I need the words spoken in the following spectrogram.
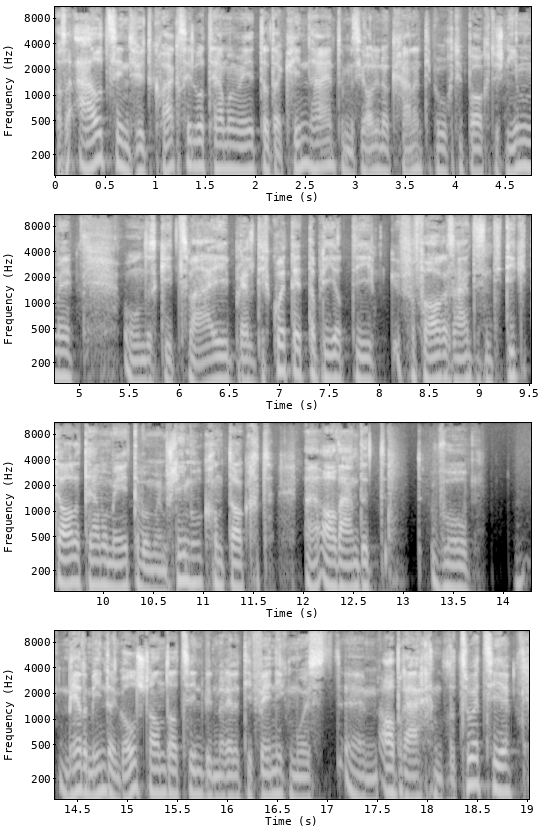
Also out sind heute Quecksilberthermometer der Kindheit, wie wir sie alle noch kennen, die braucht heute praktisch niemand mehr. Und es gibt zwei relativ gut etablierte Verfahren. Das sind die digitalen Thermometer, wo man im Schleimhautkontakt äh, anwendet, wo mehr oder minder ein Goldstandard sind, weil man relativ wenig muss ähm, abbrechen oder zuziehen muss.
